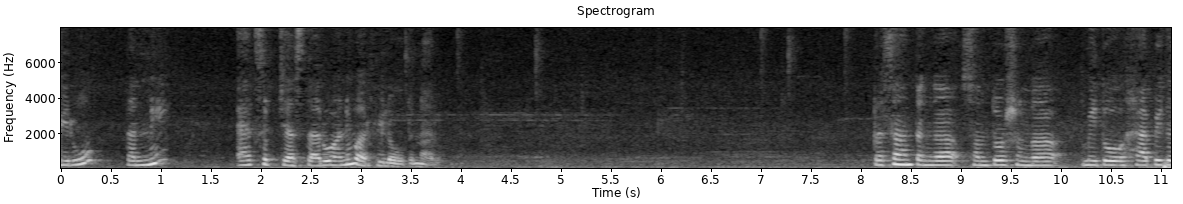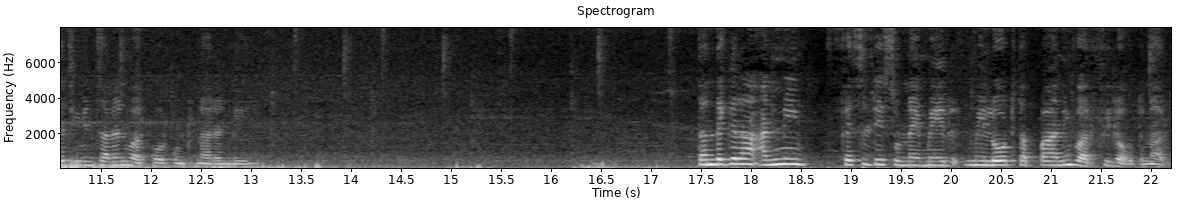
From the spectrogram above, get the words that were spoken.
మీరు తన్ని యాక్సెప్ట్ చేస్తారు అని వారు ఫీల్ అవుతున్నారు. ప్రశాంతంగా సంతోషంగా మీతో హ్యాపీగా జీవించాలని వారు కోరుకుంటున్నారండి. తన దగ్గర అన్ని ఫెసిలిటీస్ ఉన్నాయి. మీ మీ లోటు తప్ప అని వారు ఫీల్ అవుతున్నారు.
